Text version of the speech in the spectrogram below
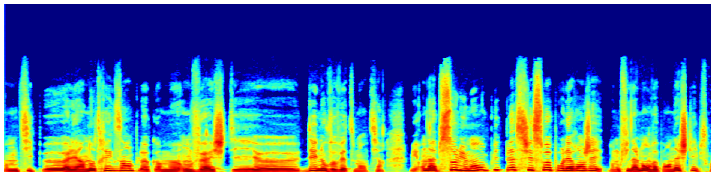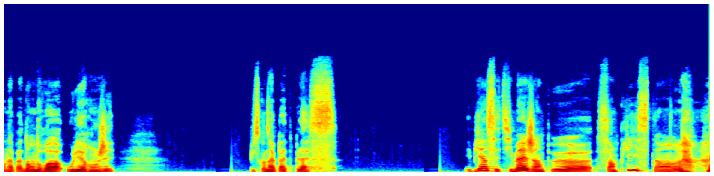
Un petit peu, allez, un autre exemple, comme on veut acheter euh, des nouveaux vêtements, tiens. Mais on n'a absolument plus de place chez soi pour les ranger. Donc finalement, on ne va pas en acheter puisqu'on n'a pas d'endroit où les ranger. Puisqu'on n'a pas de place. Eh bien, cette image un peu euh, simpliste, hein,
